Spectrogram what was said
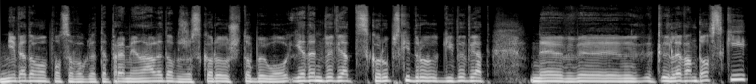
Nie wiadomo po co w ogóle te premie, no ale dobrze, skoro już to było. Jeden wywiad Skorupski, drugi wywiad e, e, Lewandowski.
